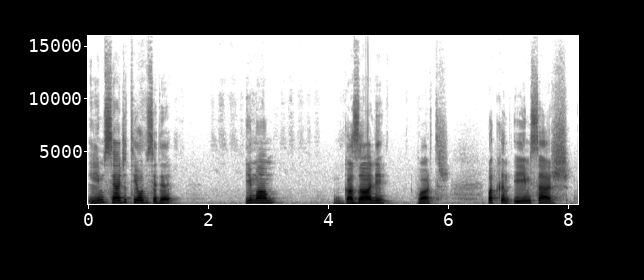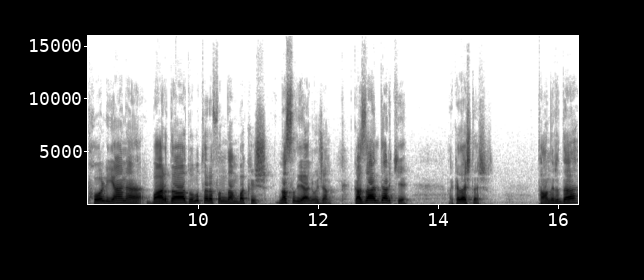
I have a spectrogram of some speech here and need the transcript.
İyimserci Teodise'de İmam Gazali vardır. Bakın iyimser, Pollyanna, bardağı dolu tarafından bakış. Nasıl yani hocam? Gazali der ki, arkadaşlar Tanrı'da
